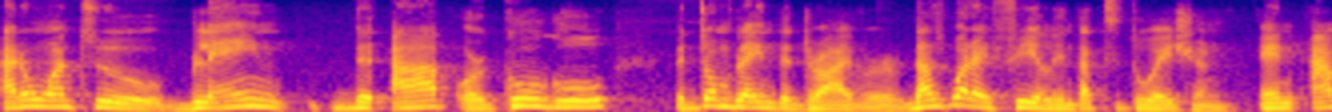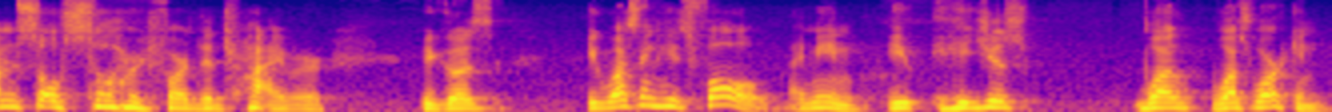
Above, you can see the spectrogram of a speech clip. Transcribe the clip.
i don't want to blame the app or google but don't blame the driver. That's what I feel in that situation. And I'm so sorry for the driver because it wasn't his fault. I mean, he, he just was, was working.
